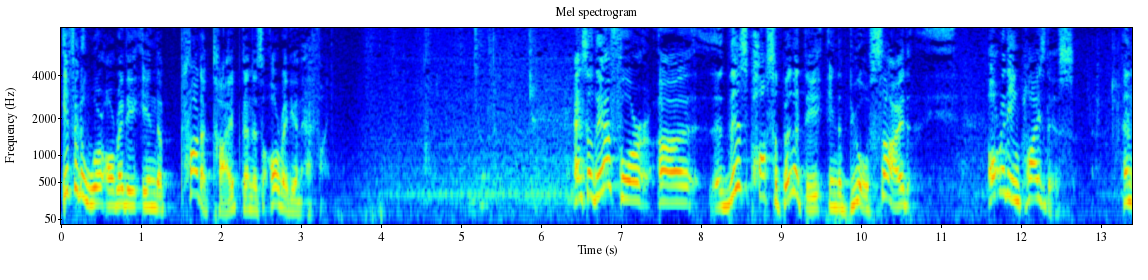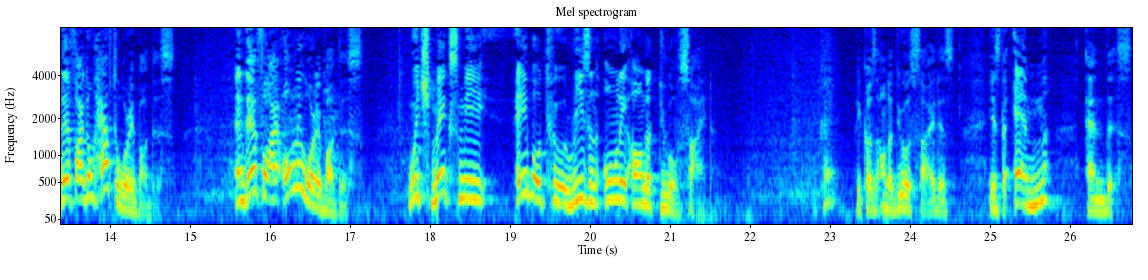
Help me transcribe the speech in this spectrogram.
if it were already in the product type, then it's already an affine. And so therefore, uh, this possibility in the dual side already implies this. And therefore, I don't have to worry about this. And therefore, I only worry about this, which makes me able to reason only on the dual side. Okay? Because on the dual side is, is the M and this.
